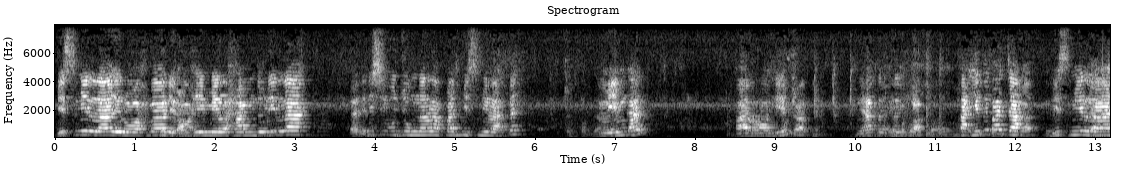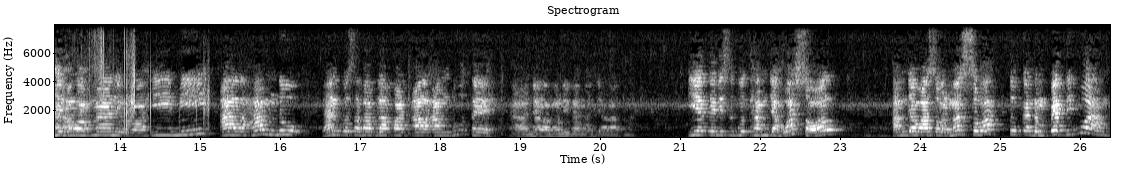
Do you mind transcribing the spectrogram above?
Bismillahirrahmanirrahim. Alhamdulillah. Nah, jadi si ujungna lapan bismillah teh mim kan? Ar-Rahim. Ya. Tak itu baca. Bismillahirrahmanirrahim. Alhamdu. Dan ku sabab lapat alhamdu teh. Nah, Nyala mau dina ngaji alat mah. Iya teh disebut hamzah wasol. Hamzah wasol mas sewaktu kadempet dibuang.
